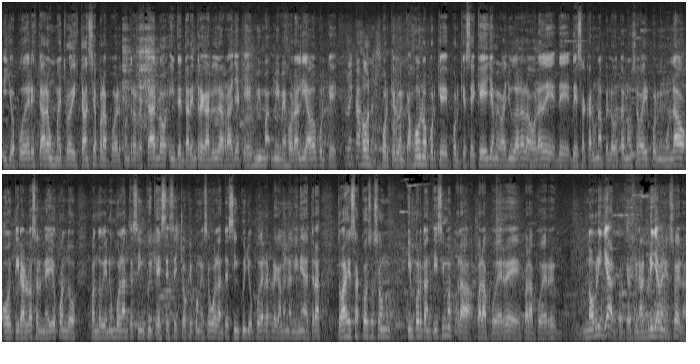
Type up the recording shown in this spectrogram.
y yo poder estar a un metro de distancia para poder contrarrestarlo, intentar entregarle la raya, que es mi, mi mejor aliado porque... Lo encajonas. Porque lo encajono, porque, porque sé que ella me va a ayudar a la hora de, de, de sacar una pelota no se va a ir por ningún lado o tirarlo hacia el medio cuando, cuando viene un volante 5 y que ese se choque con ese volante 5 y yo pueda replegarme en la línea de atrás. Todas esas cosas son importantísimas para, para, poder, eh, para poder no brillar, porque al final brilla Venezuela,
